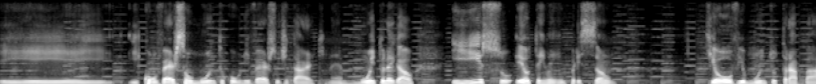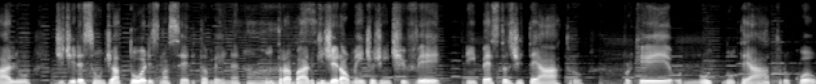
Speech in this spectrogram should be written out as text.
e, e conversam muito com o universo de Dark, né? Muito legal. E isso eu tenho a impressão que houve muito trabalho de direção de atores na série também, né? um Ah, trabalho que sim. geralmente a gente vê em peças de teatro. Porque no, no teatro, co-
